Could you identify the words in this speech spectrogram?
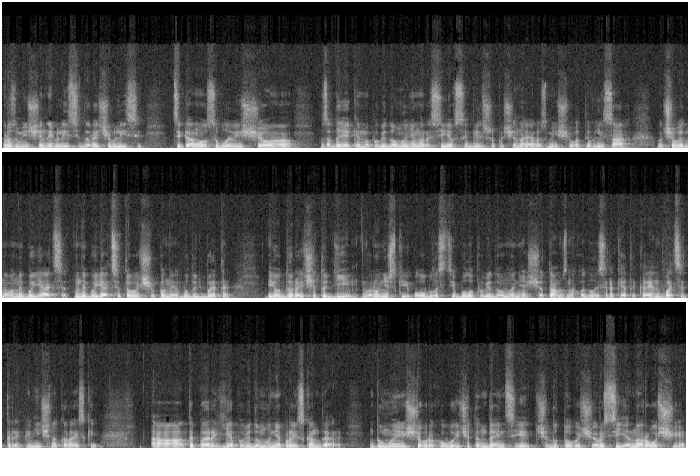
розміщений в лісі. До речі, в лісі цікава особливість, що за деякими повідомленнями Росія все більше починає розміщувати в лісах. Очевидно, вони бояться. Вони бояться того, що по них будуть бити. І от, до речі, тоді в Воронежській області було повідомлення, що там знаходились ракети КН-23 північно-корейські. А тепер є повідомлення про іскандери. Думаю, що враховуючи тенденції щодо того, що Росія нарощує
